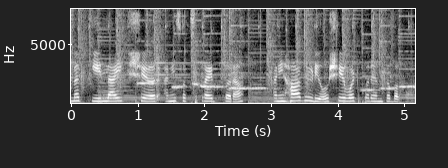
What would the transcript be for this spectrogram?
नक्की लाईक शेअर आणि सबस्क्राईब करा आणि हा व्हिडिओ शेवटपर्यंत बघा.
